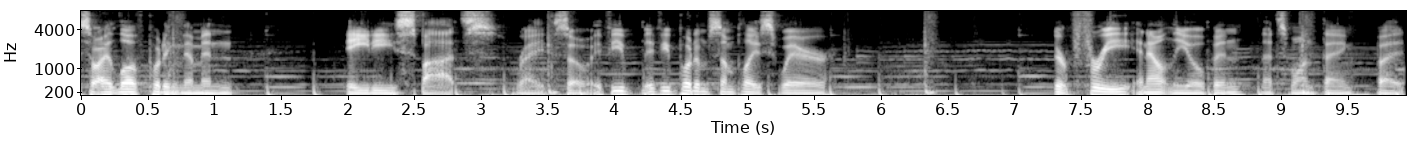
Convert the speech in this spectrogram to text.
So I love putting them in 80 spots, right? So if you if you put them someplace where they're free and out in the open, that's one thing, but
